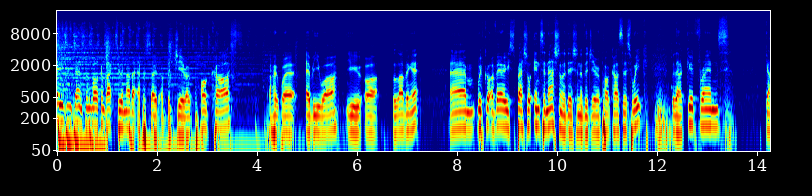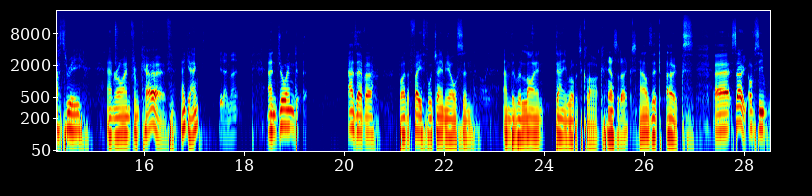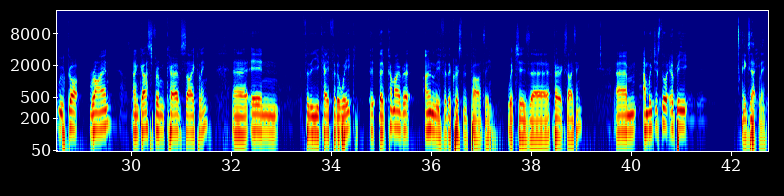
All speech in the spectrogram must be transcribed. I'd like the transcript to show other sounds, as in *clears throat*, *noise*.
Ladies and gentlemen, welcome back to another episode of the Giro podcast. I hope wherever you are, you are loving it. Um, we've got a very special international edition of the Giro podcast this week with our good friends Guthrie and Ryan from Curve. Hey, gang. G'day, mate. And joined, as ever, by the faithful Jamie Olsen and the reliant Danny Roberts Clark. How's it, Oaks? How's it, Oaks? Uh, so, obviously, we've got Ryan and Gus from Curve Cycling uh, in for the UK for the week. Uh, They've come over only for the Christmas party, which is uh, very exciting. Um, and we just thought it would be exactly.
